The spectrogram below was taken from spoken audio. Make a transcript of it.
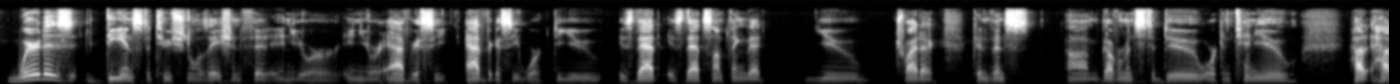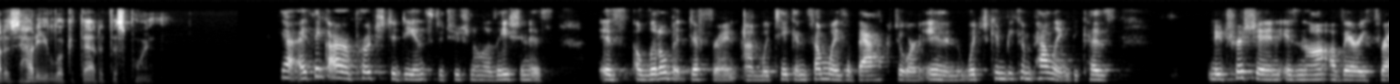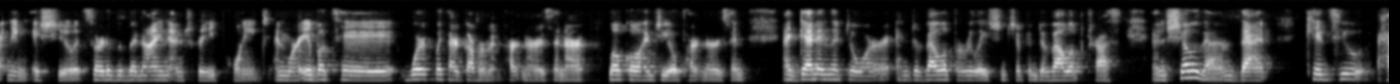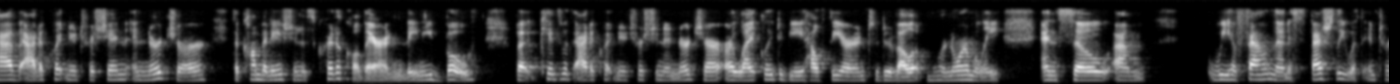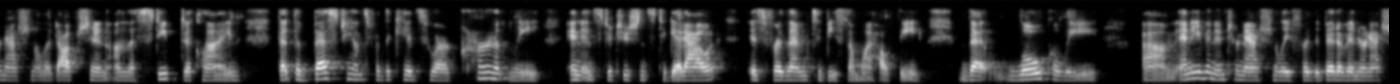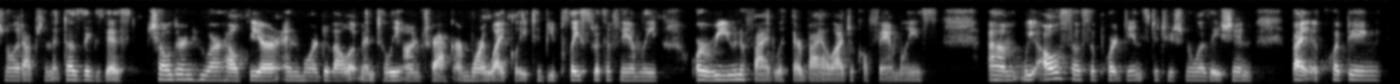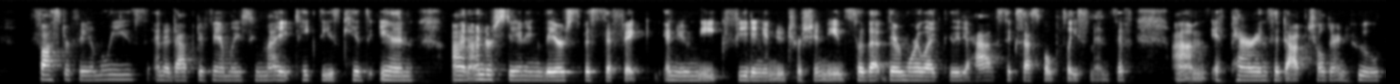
Where does deinstitutionalization fit in your in your advocacy advocacy work? Do you is that is that something that you try to convince um, governments to do or continue? How, how does how do you look at that at this point? Yeah, I think our approach to deinstitutionalization is is a little bit different. Um, we take in some ways a backdoor in, which can be compelling because nutrition is not a very threatening issue. It's sort of a benign entry point, and we're able to work with our government partners and our local NGO partners and, and get in the door and develop a relationship and develop trust and show them that kids who have adequate nutrition and nurture, the combination is critical there and they need both. But kids with adequate nutrition and nurture are likely to be healthier and to develop more normally. And so, um, we have found that especially with international adoption on the steep decline that the best chance for the kids who are currently in institutions to get out is for them to be somewhat healthy that locally um, and even internationally for the bit of international adoption that does exist, children who are healthier and more developmentally on track are more likely to be placed with a family or reunified with their biological families. Um, we also support deinstitutionalization by equipping foster families and adoptive families who might take these kids in on understanding their specific and unique feeding and nutrition needs so that they're more likely to have successful placements. If um, if parents adopt children who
